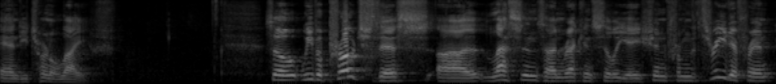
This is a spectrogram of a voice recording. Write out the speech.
and eternal life. So we've approached this uh, lessons on reconciliation from the three different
